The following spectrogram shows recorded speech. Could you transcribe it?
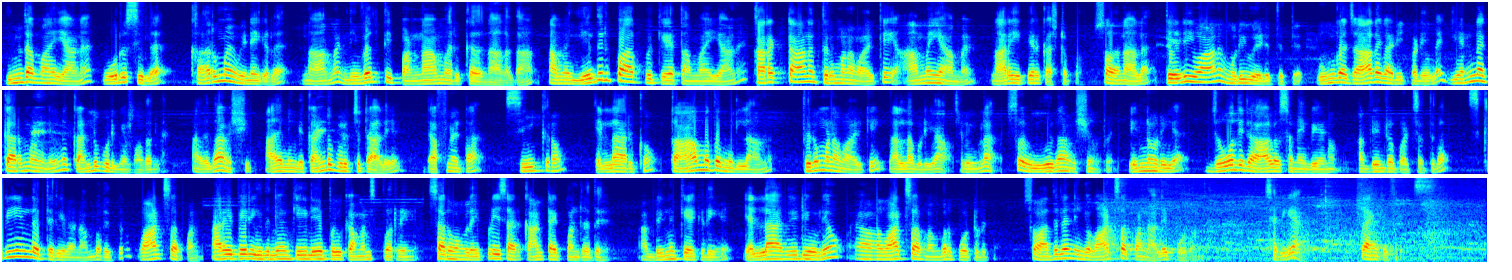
இந்த மாதிரியான ஒரு சில கர்ம வினைகளை நாம நிவர்த்தி பண்ணாம இருக்கிறதுனால தான் நம்ம எதிர்பார்ப்புக்கு ஏற்ற மாதிரியான கரெக்டான திருமண வாழ்க்கை அமையாம நிறைய பேர் கஷ்டப்படும் ஸோ அதனால தெளிவான முடிவு எடுத்துட்டு உங்க ஜாதக அடிப்படையில என்ன கர்ம வினைன்னு கண்டுபிடிங்க முதல்ல. அதுதான் விஷயம். அதை நீங்க கண்டுபிடிச்சிட்டாலே டெஃபினட்டா சீக்கிரம் எல்லாருக்கும் தாமதம் இல்லாம திருமண வாழ்க்கை நல்லபடியா சரிங்களா? ஸோ இதுதான் விஷயம். என்னுடைய ஜோதிட ஆலோசனை வேணும் அப்படின்ற பட்சத்துல ஸ்க்ரீனில் தெரியுற நம்பருக்கு வாட்ஸ்அப் பண்ணு. நிறைய பேர் இதுலயும் கீழே போய் கமெண்ட்ஸ் போடுறீங்க. சார் உங்களை எப்படி சார் கான்டாக்ட் பண்றது? அப்படின்னு கேட்குறீங்க எல்லா வீடியோலையும் வாட்ஸ்அப் நம்பர் போட்டுருக்கேன் ஸோ அதில் நீங்கள் வாட்ஸ்அப் பண்ணாலே போதும் சரியா? Thank you friends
